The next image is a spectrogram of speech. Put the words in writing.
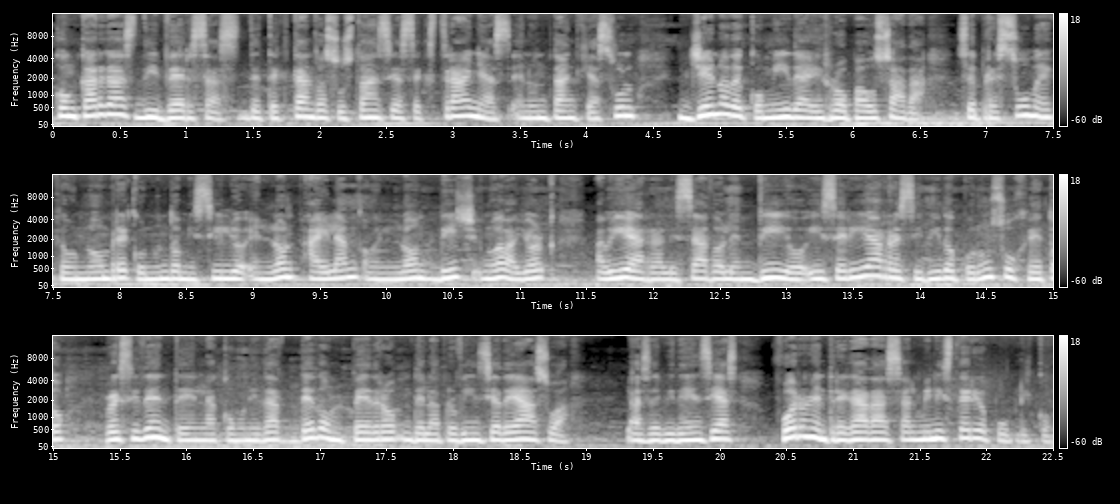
con cargas diversas, detectando sustancias extrañas en un tanque azul lleno de comida y ropa usada. Se presume que un hombre con un domicilio en Long Island o en Long Beach, Nueva York, había realizado el envío y sería recibido por un sujeto residente en la comunidad de Don Pedro de la provincia de Asua. Las evidencias fueron entregadas al Ministerio Público.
